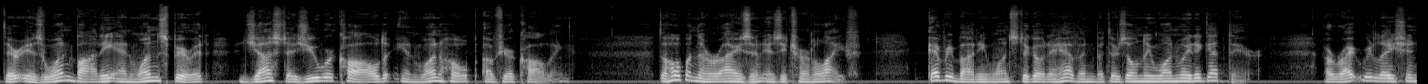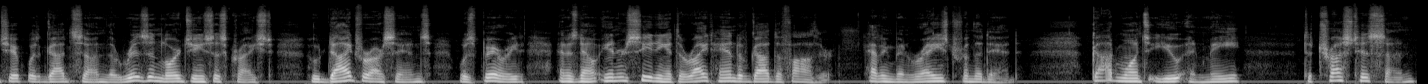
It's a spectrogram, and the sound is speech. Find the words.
There is one body and one spirit, just as you were called in one hope of your calling. The hope on the horizon is eternal life. Everybody wants to go to heaven, but there's only one way to get there. A right relationship with God's Son, the risen Lord Jesus Christ, who died for our sins, was buried, and is now interceding at the right hand of God the Father, having been raised from the dead. God wants you and me to trust his Son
